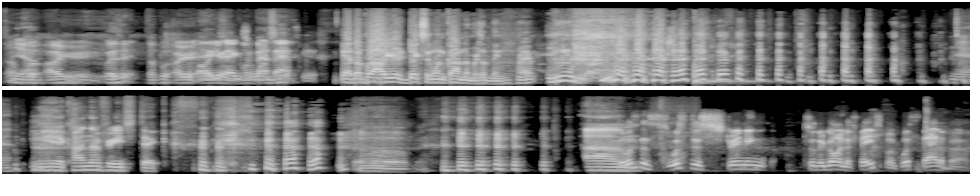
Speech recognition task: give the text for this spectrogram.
Don't Yeah. put all your what is it? Don't put all your All eggs, your in eggs in one one basket. basket. Yeah. Don't put all your dicks in one condom or something. Right. Yeah, you need a condom for each dick. Oh, Um, So what's this? What's this streaming? So they're going to Facebook. What's that about?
